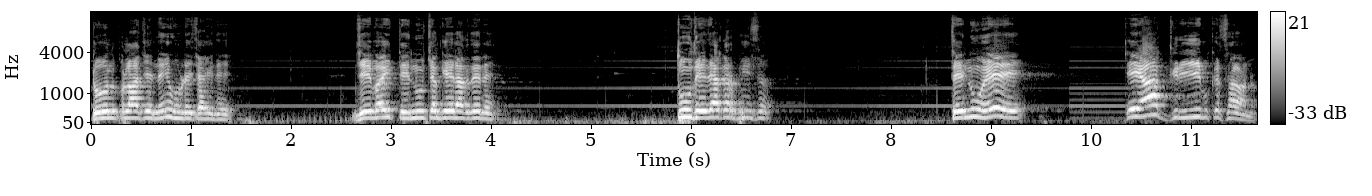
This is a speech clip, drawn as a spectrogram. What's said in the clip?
ਟੋਲ ਪਲਾਜ਼ੇ ਨਹੀਂ ਹੋਣੇ ਚਾਹੀਦੇ। ਜੇ ਬਾਈ ਤੈਨੂੰ ਚੰਗੇ ਲੱਗਦੇ ਨੇ, ਤੂੰ ਦੇ ਦਿਆ ਕਰ ਫੀਸ। ਤੈਨੂੰ ਇਹ ਕਿ ਆ ਗਰੀਬ ਕਿਸਾਨ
